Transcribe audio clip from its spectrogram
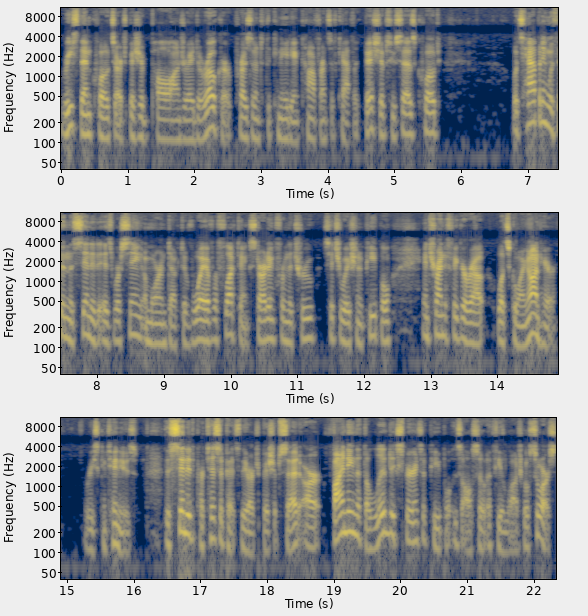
Reese then quotes Archbishop Paul Andre Durocher, president of the Canadian Conference of Catholic Bishops, who says, quote, What's happening within the synod is we're seeing a more inductive way of reflecting, starting from the true situation of people and trying to figure out what's going on here. Reese continues. The Synod participants, the Archbishop said, are finding that the lived experience of people is also a theological source,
